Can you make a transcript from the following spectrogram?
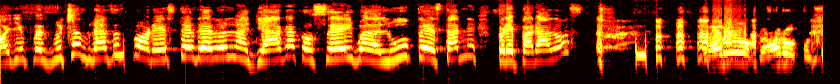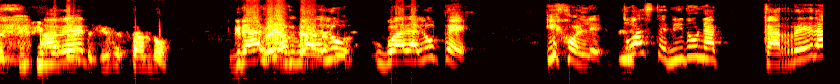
Oye, pues muchas gracias por este dedo en la llaga, José y Guadalupe. ¿Están preparados? Claro, claro, contentísimo de seguir estando. Gracias, Guadalupe. Híjole, tú has tenido una carrera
